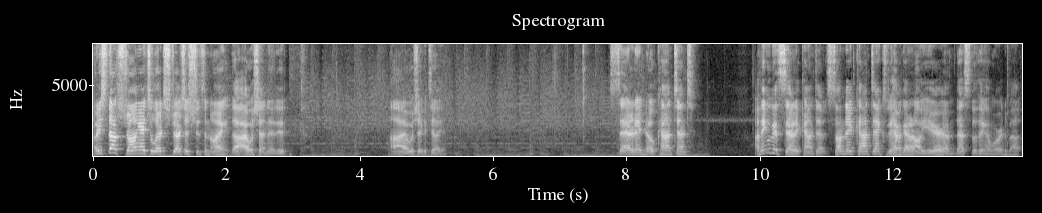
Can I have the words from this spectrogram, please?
Are you stop strong H alert stretch? This shit's annoying. I wish I knew, dude. I wish I could tell you. Saturday, no content. I think we'll get Saturday content. Sunday content, because we haven't got it all year. Um, that's the thing I'm worried about.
